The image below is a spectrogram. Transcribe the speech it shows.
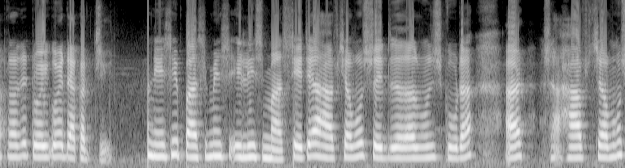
আপনাদের তৈরি করে দেখাচ্ছি। নিয়েছি পাঁচমিশ ইলিশ মাছ। সেটা হাফ চামচ মরিচ গুঁড়া আর হাফ চামচ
